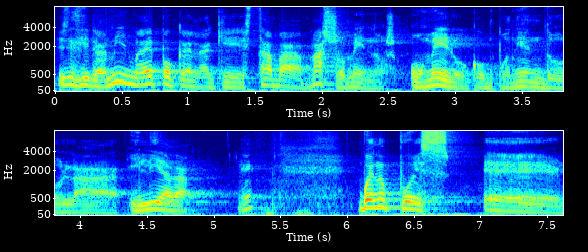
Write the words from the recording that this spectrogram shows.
es decir, la misma época en la que estaba más o menos Homero componiendo la Ilíada. ¿eh? Bueno, pues, eh,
